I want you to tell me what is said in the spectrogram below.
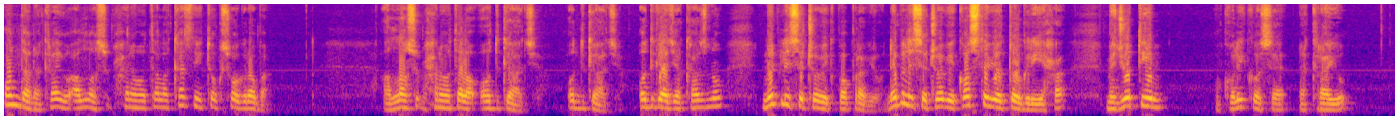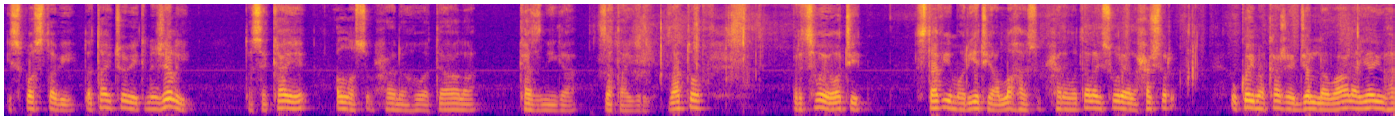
onda na kraju Allah subhanahu wa ta'ala kazni tog svog roba. Allah subhanahu wa ta'ala odgađa, odgađa, odgađa kaznu, ne bi li se čovjek popravio, ne bi li se čovjek ostavio tog grijeha, međutim, ukoliko se na kraju ispostavi da taj čovjek ne želi da se kaje, Allah subhanahu wa ta'ala kazni ga za taj grijeh. Zato pred svoje oči stavimo riječi Allaha subhanahu wa ta'ala i sura Al-Hashr u kojima kaže Jalla wa'ala ja juha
